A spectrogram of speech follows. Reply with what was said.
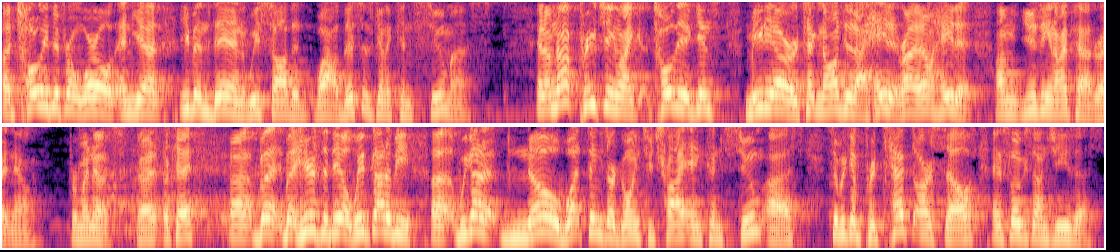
a totally different world. And yet, even then, we saw that, wow, this is going to consume us. And I'm not preaching like totally against media or technology that I hate it, right? I don't hate it. I'm using an iPad right now for my notes, right? Okay. Uh, but, but here's the deal. We've got to be, uh, we got to know what things are going to try and consume us so we can protect ourselves and focus on Jesus.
